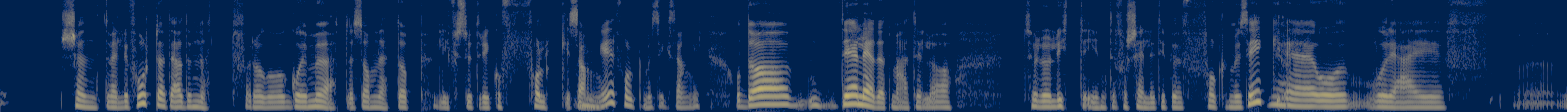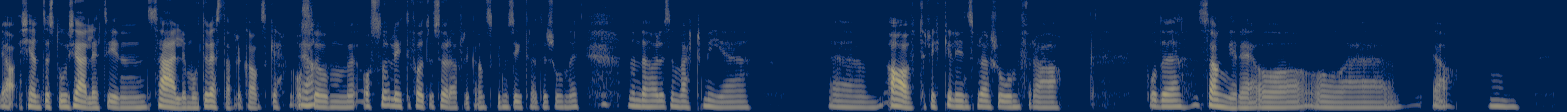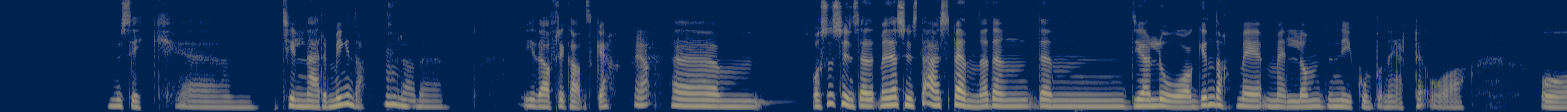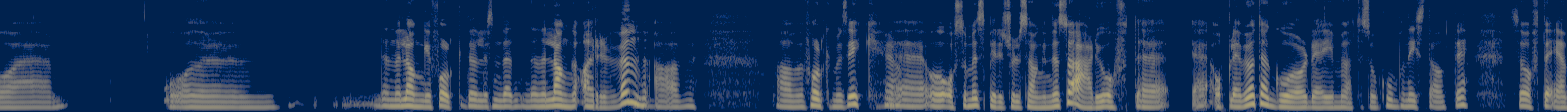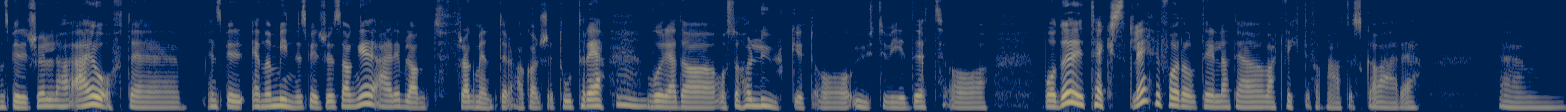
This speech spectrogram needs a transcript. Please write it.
skjønte veldig fort at jeg hadde nødt for å gå, gå i møte som nettopp livsuttrykk og folkesanger, mm. folkemusikksanger. Og da Det ledet meg til å, til å lytte inn til forskjellige typer folkemusikk, ja. eh, og hvor jeg ja, kjente stor kjærlighet inn, særlig mot det vestafrikanske. Også, ja. også litt i forhold til sørafrikanske musikktradisjoner. Men det har liksom vært mye eh, avtrykk eller inspirasjon fra både sangere og, og eh, ja, mm, musikktilnærming, eh, da, fra mm. det i det afrikanske. Ja. Um, jeg Men jeg syns det er spennende, den, den dialogen, da, med, mellom det nykomponerte og og, eh, og denne lange folk... Den, liksom den, denne lange arven mm. av, av folkemusikk. Ja. Eh, og også med spiritual-sangene så er det jo ofte jeg opplever jo at jeg går det i møte som komponist alltid. Så ofte en spiritual er jo ofte En, en av mine spiritual-sanger er iblant fragmenter av kanskje to-tre, mm. hvor jeg da også har luket og utvidet og Både tekstlig i forhold til at det har vært viktig for meg at det skal være um,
